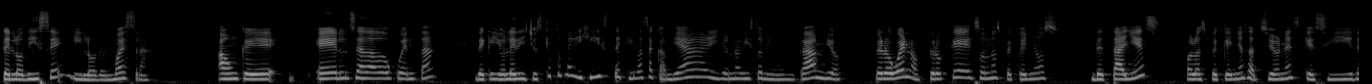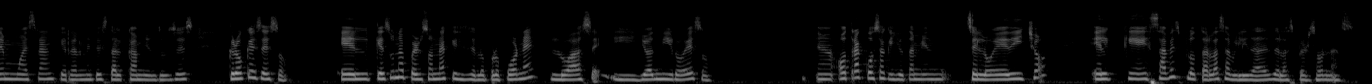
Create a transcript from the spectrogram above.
te lo dice y lo demuestra. Aunque él se ha dado cuenta de que yo le he dicho, es que tú me dijiste que ibas a cambiar y yo no he visto ningún cambio. Pero bueno, creo que son los pequeños detalles o las pequeñas acciones que sí demuestran que realmente está el cambio. Entonces, creo que es eso. El que es una persona que si se lo propone, lo hace y yo admiro eso. Eh, otra cosa que yo también se lo he dicho, el que sabe explotar las habilidades de las personas,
